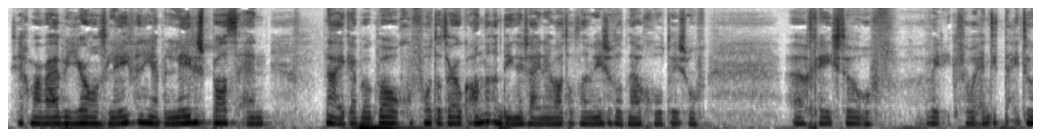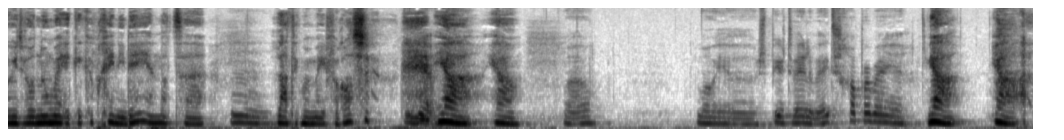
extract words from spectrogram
zeg maar, wij hebben hier ons leven. Je hebt een levenspad en nou, ik heb ook wel gevoeld dat er ook andere dingen zijn. En wat dat dan is, of dat nou God is of eh, geesten of weet ik veel, entiteiten, hoe je het wil noemen. Ik, ik heb geen idee en dat eh, Hmm. laat ik me mee verrassen. Ja. Ja, ja, Wauw. Mooie eh, spirituele wetenschapper ben je. ja, ja.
